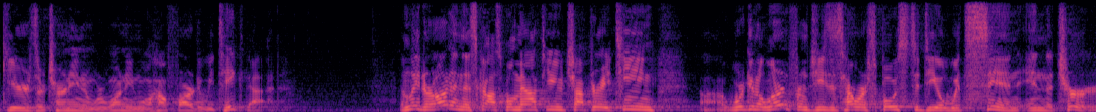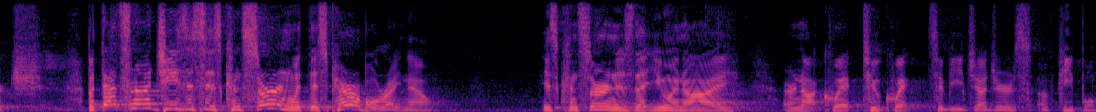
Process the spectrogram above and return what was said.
gears are turning and we're wondering, well, how far do we take that? And later on in this gospel, Matthew chapter 18, uh, we're going to learn from Jesus how we're supposed to deal with sin in the church. But that's not Jesus' concern with this parable right now. His concern is that you and I are not quick, too quick to be judges of people.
